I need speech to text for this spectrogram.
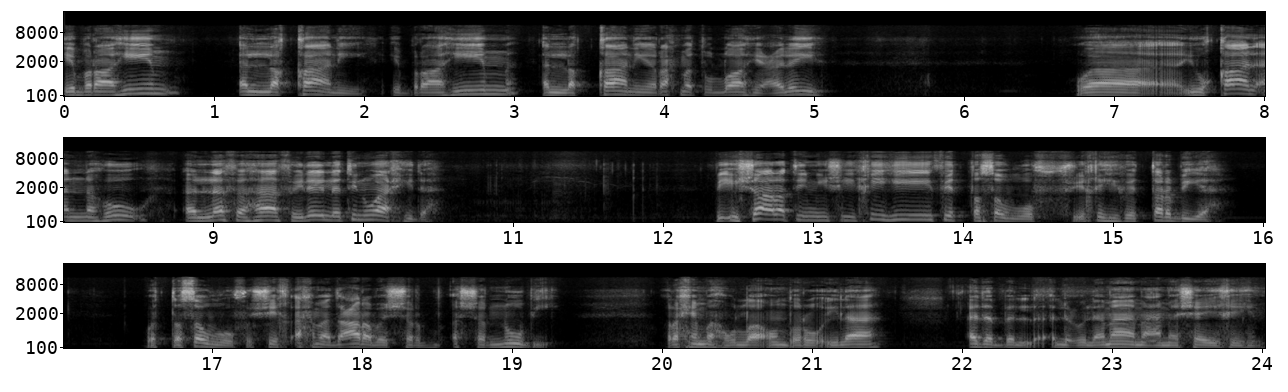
إبراهيم اللقاني. إبراهيم اللقاني رحمة الله عليه. ويقال أنه ألفها في ليلة واحدة. بإشارة من شيخه في التصوف شيخه في التربية والتصوف الشيخ أحمد عرب الشرنوبي رحمه الله. انظروا إلى أدب العلماء مع مشايخهم.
